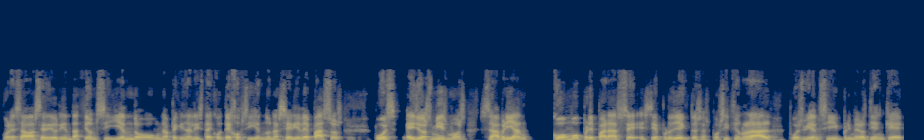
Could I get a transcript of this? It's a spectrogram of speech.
Con esa base de orientación, siguiendo una pequeña lista de cotejo, siguiendo una serie de pasos, pues ellos mismos sabrían cómo prepararse ese proyecto, esa exposición oral, pues bien, si primero tienen que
